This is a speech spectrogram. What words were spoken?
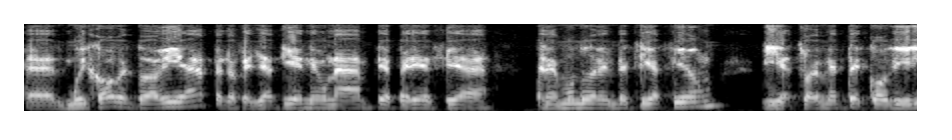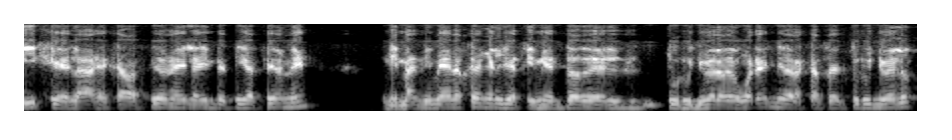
eh, muy joven todavía, pero que ya tiene una amplia experiencia en el mundo de la investigación y actualmente codirige las excavaciones y las investigaciones ni más ni menos que en el yacimiento del Turuñuelo de Guareño, de la Casa del Turuñuelo,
